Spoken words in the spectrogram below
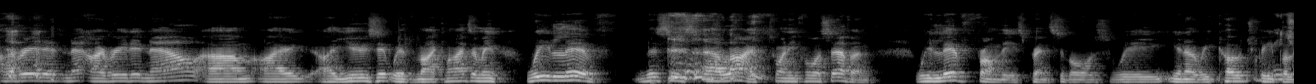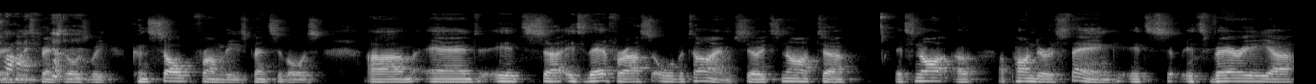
I, read, it now i read it now. Um, i i use it with my clients. I mean we live this is our life 24 7 we live from these principles. We, you know, we coach people we in these principles. we consult from these principles, um, and it's uh, it's there for us all the time. So it's not uh, it's not a, a, ponderous thing. It's it's very uh,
